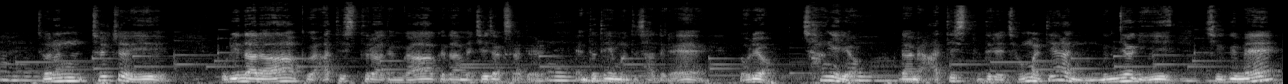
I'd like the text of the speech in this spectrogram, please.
음. 저는 철저히 우리나라 그 아티스트라든가 그 다음에 제작사들, 음. 엔터테인먼트사들의 노력, 창의력, 음. 그 다음에 아티스트들의 정말 뛰어난 능력이 지금의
